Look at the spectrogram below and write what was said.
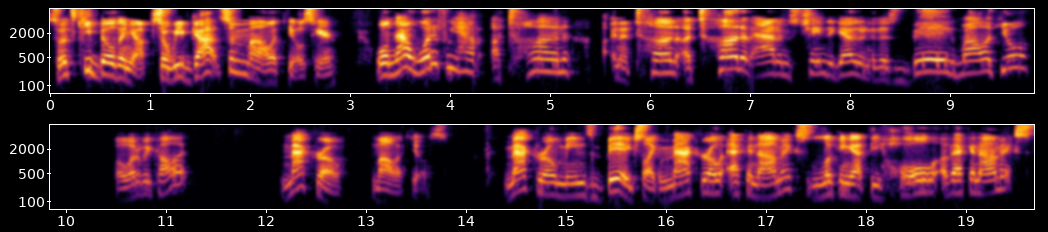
So let's keep building up. So we've got some molecules here. Well, now what if we have a ton and a ton, a ton of atoms chained together into this big molecule? Well, what do we call it? Macromolecules. Macro means big, so like macroeconomics, looking at the whole of economics.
